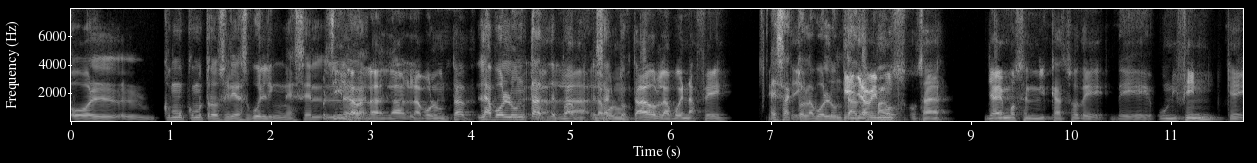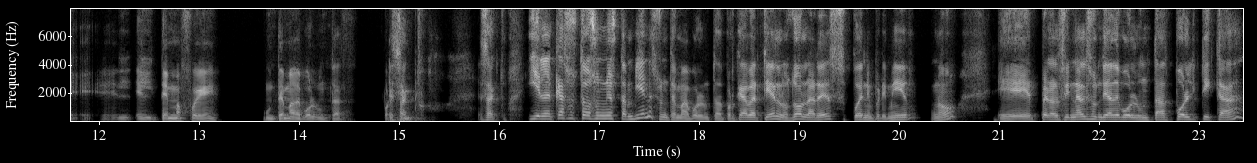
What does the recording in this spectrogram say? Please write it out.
o el- ¿cómo, cómo traducirías willingness? El, sí, la, la, la, la, la voluntad. la voluntad La, de pago, la, la voluntad o la buena fe. Exacto, la Este, voluntad que ya de vimos, pago. o sea, ya vimos en el caso de, Unifin que el, el tema fue un tema de voluntad, por Exacto, ejemplo. exacto. Y en el caso de Estados Unidos también es un tema de voluntad, porque, a ver, tienen los dólares, pueden imprimir, ¿no? Eh, pero al final es un día de voluntad política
